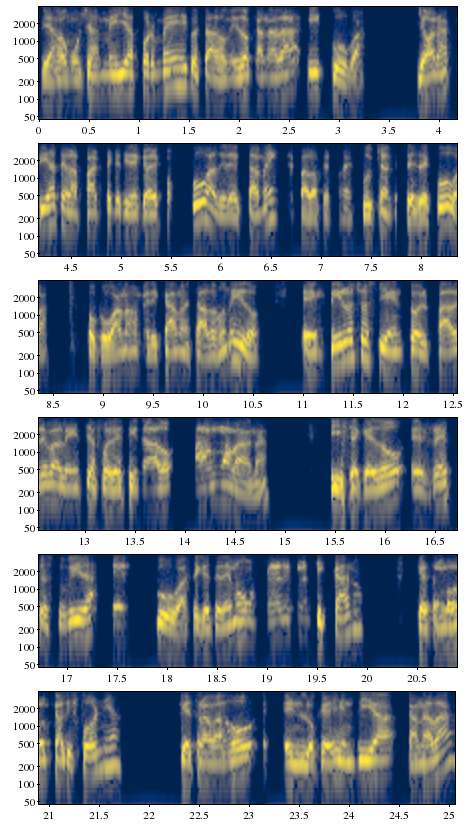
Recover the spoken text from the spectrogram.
viajó muchas millas por México, Estados Unidos, Canadá y Cuba. Y ahora fíjate la parte que tiene que ver con Cuba directamente, para los que nos escuchan desde Cuba o cubanos americanos en Estados Unidos. En 1800 el padre Valencia fue destinado a La Habana y se quedó el resto de su vida en Cuba. Así que tenemos un padre franciscano que trabajó en California, que trabajó en lo que es en día Canadá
